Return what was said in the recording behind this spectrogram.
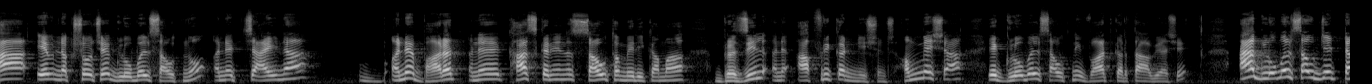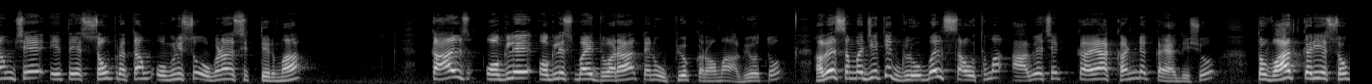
આ એ નકશો છે ગ્લોબલ સાઉથનો અને ચાઇના અને ભારત અને ખાસ કરીને સાઉથ અમેરિકામાં બ્રાઝિલ અને આફ્રિકન નેશન્સ હંમેશા એ ગ્લોબલ સાઉથની વાત કરતા આવ્યા છે. આ ગ્લોબલ સાઉથ જે ટર્મ છે એ તે સૌ પ્રથમ ઓગણીસો ઓગણસિત્તેરમાં કાર્લ ઓગલે ઓગલેસબાઈ દ્વારા તેનો ઉપયોગ કરવામાં આવ્યો હતો. હવે સમજીએ કે ગ્લોબલ સાઉથમાં આવે છે કયા ખંડ, કયા દેશો? તો વાત કરીએ સૌ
